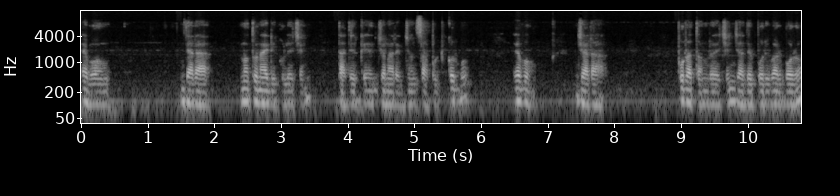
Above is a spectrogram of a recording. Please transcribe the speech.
এবং যারা নতুন আইডি খুলেছেন, তাদেরকে একজন আরেকজন সাপোর্ট করব। এবং যারা পুরাতন রয়েছেন, যাদের পরিবার বড়,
